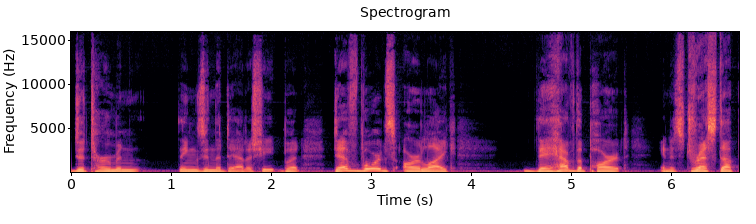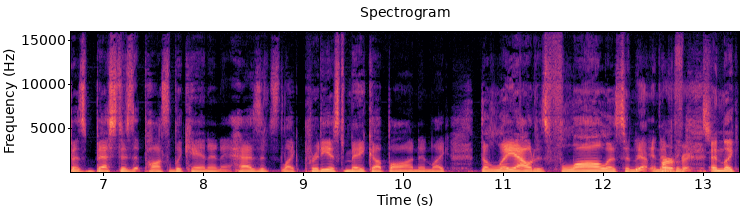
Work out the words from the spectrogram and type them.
determine things in the data sheet, but dev boards are like they have the part and it's dressed up as best as it possibly can and it has its like prettiest makeup on and like the layout is flawless and, Yeah, and everything. perfect. and like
